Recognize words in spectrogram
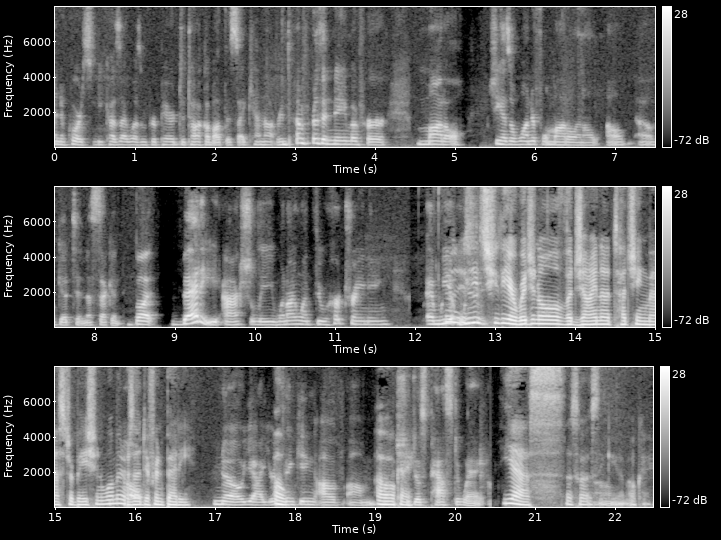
and of course because i wasn't prepared to talk about this i cannot remember the name of her model she has a wonderful model and I'll I'll I'll get to it in a second. But Betty actually when I went through her training and we, we Isn't she the original vagina touching masturbation woman or is Oh. that different Betty? no, yeah, you're Oh. thinking of um Oh, okay. she just passed away. Yes, that's what I was thinking Um, of. Okay.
